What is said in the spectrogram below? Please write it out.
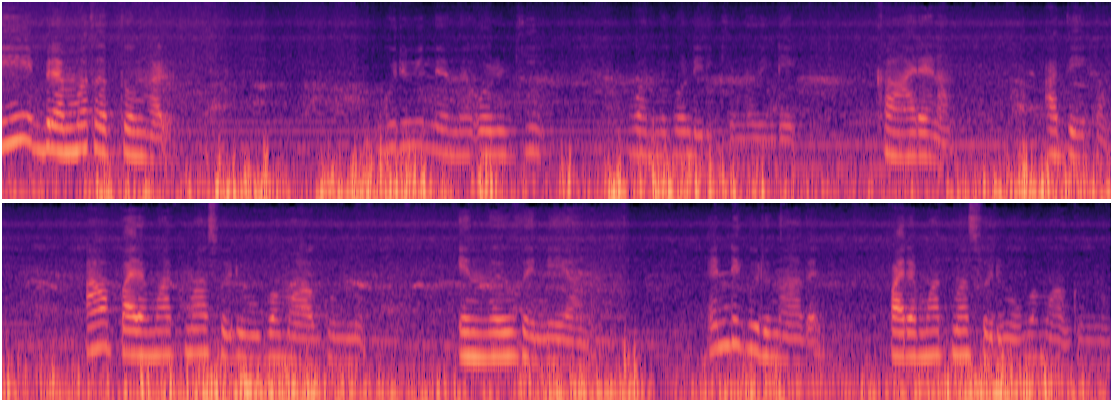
ഈ ബ്രഹ്മതത്വങ്ങൾ ഗുരുവിൽ നിന്ന് ഒഴുകി വന്നുകൊണ്ടിരിക്കുന്നതിന്റെ കാരണം അദ്ദേഹം ആ പരമാത്മാ സ്വരൂപമാകുന്നു എന്നത് തന്നെയാണ്. എന്റെ ഗുരുനാഥൻ പരമാത്മാ സ്വരൂപമാകുന്നു.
